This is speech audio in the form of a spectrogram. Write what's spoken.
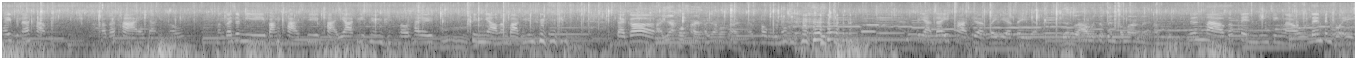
ให้บูน่าทำแล้วก็ถ่ายกันแล้วมันก็จะมีบางฉากที่ถ่ายยากนิดนึงเราให้ทีมงานลำบากนิดนึงแต่ก็ ขายยากเพราะใครขายยากเพราะใครพ อบูน่าอยากได้ฉากแบบละเอียดละเอียดเรื่องราวมันจะเป็นประมาณไหนครับเรื่องราวก็เป็นจริงๆแล้วเล่นเป็นตัวเอง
